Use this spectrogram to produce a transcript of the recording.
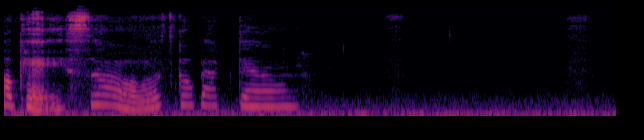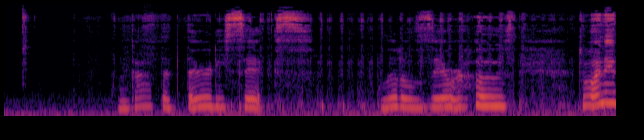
Okay, so let's go back down. Got the 36 little zeros. $20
